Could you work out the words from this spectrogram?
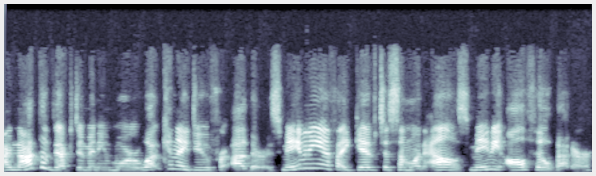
I'm not the victim anymore. What can I do for others? Maybe if I give to someone else, maybe I'll feel better.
